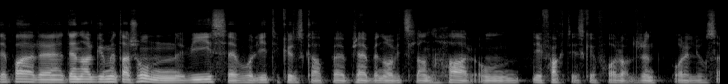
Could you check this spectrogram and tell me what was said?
det bare, Den argumentasjonen viser hvor lite kunnskap Preben Preben Aavitsland har om de faktiske forhold rundt borreliose.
